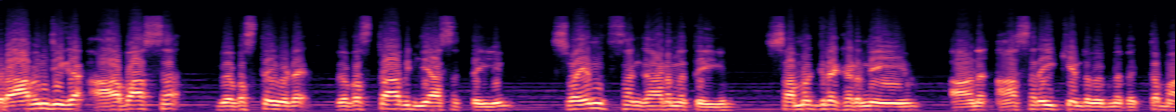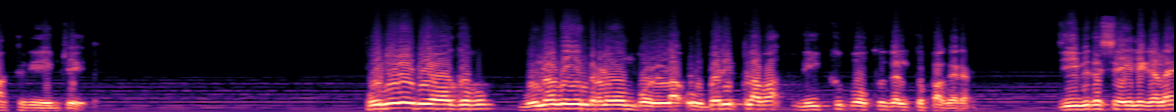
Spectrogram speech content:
പ്രാപഞ്ചിക ആവാസ വ്യവസ്ഥയുടെ വ്യവസ്ഥാവിന്യാസത്തെയും സ്വയം സംഘാടനത്തെയും സമഗ്രഘടനയെയും ആണ് ആശ്രയിക്കേണ്ടതെന്ന് വ്യക്തമാക്കുകയും ചെയ്തു. പുനരുപയോഗവും ഗുണനിയന്ത്രണവും പോലുള്ള ഉപരിപ്ലവ നീക്കുപോക്കുകൾക്ക് പകരം ജീവിതശൈലികളെ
